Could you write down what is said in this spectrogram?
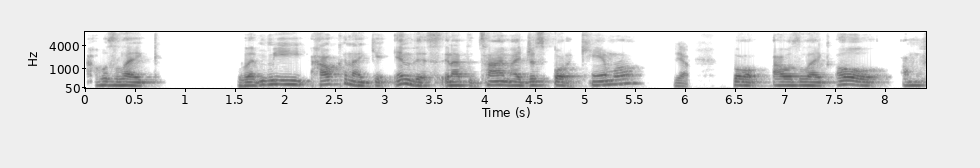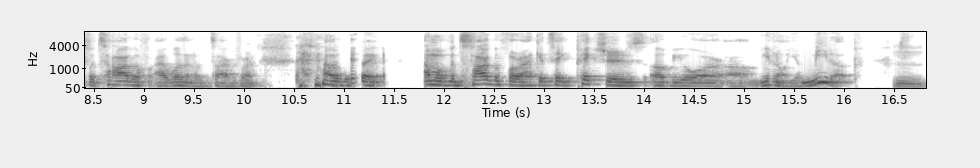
I I was like, let me, how can I get in this? And at the time, I just bought a camera. yeah So I was like, oh, I'm a photographer. I wasn't a photographer. I was like, I'm a photographer. I could take pictures of your, um, you know, your meetup. Mm.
